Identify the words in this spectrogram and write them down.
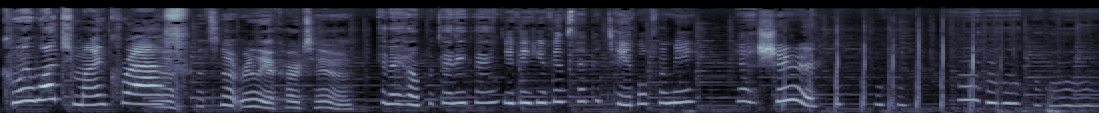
Can we watch Uh, Minecraft? that's not really a cartoon. Can I help with anything? Do you think you can set the table for me? Yeah, sure.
